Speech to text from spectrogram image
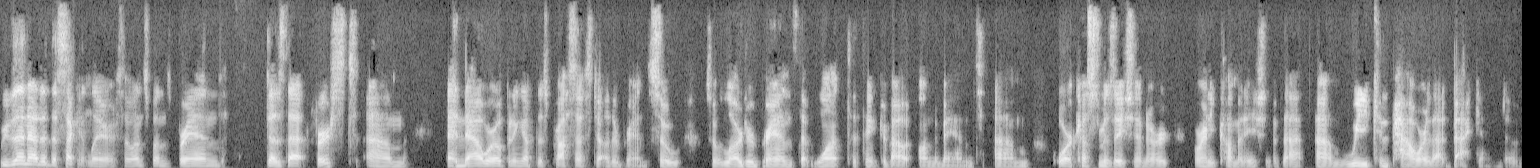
we've then added the second layer. So Unspun's brand does that first. Um, and now we're opening up this process to other brands. So, so larger brands that want to think about on demand, um, or customization or, or any combination of that. Um, we can power that back end of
